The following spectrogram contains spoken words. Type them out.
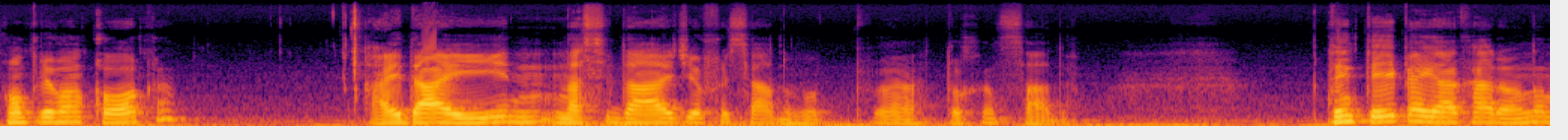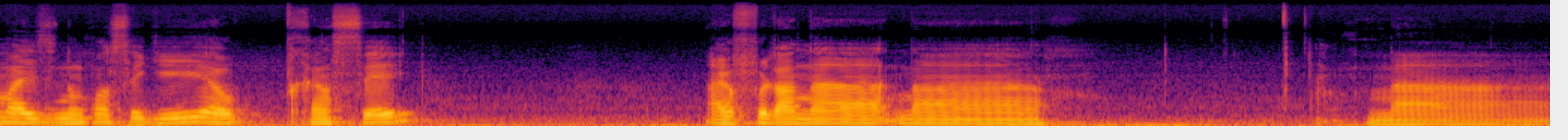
Comprei uma coca. Aí daí, na cidade, eu falei assim, ah, não vou. Ah, tô cansado. Tentei pegar a carona, mas não consegui, eu cansei. Aí eu fui lá na. na. na,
